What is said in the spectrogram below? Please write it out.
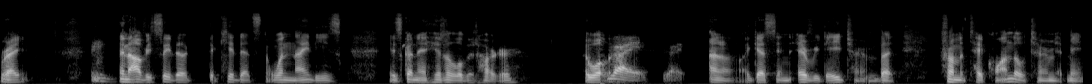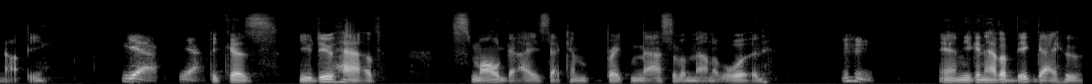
right and obviously the the kid that's 190 is, is going to hit a little bit harder well Right, right. I don't know, I guess in everyday term, but from a taekwondo term, it may not be Yeah, yeah, because you do have small guys that can break massive amount of wood, hmm and you can have a big guy who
